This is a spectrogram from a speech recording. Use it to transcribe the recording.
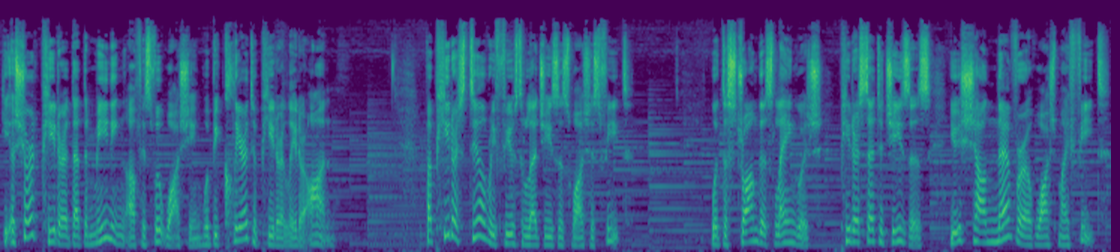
He assured Peter that the meaning of his foot washing would be clear to Peter later on. But Peter still refused to let Jesus wash his feet. With the strongest language, Peter said to Jesus, You shall never wash my feet.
